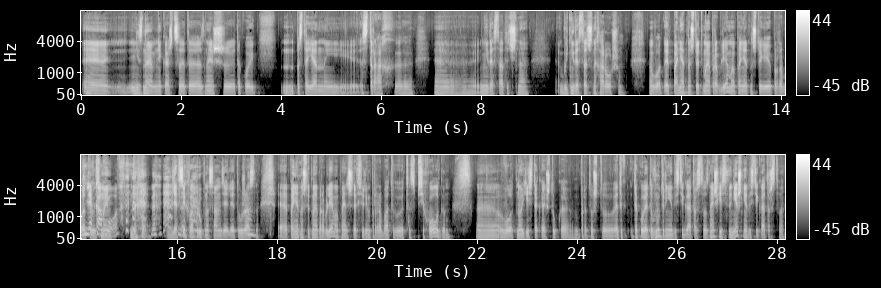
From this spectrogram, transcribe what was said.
Э, не знаю, мне кажется, это, знаешь, э, такой постоянный страх э, недостаточно быть недостаточно хорошим. Вот. Это понятно, что это моя проблема, понятно, что я ее прорабатываю для с моим... Да, для всех вокруг, на самом деле, это ужасно. Э, понятно, что это моя проблема, понятно, что я все время прорабатываю это с психологом, э, вот. но есть такая штука про то, что это такое, это внутреннее достигаторство. Знаешь, есть внешнее достигаторство,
